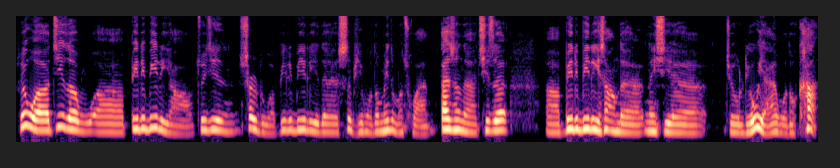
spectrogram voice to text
所以我记着我哔哩哔哩啊，最近事儿多，哔哩哔哩的视频我都没怎么传。但是呢，其实，呃，哔哩哔哩上的那些就留言我都看，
